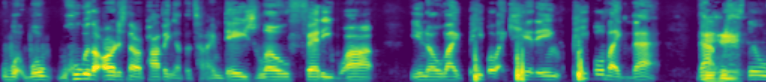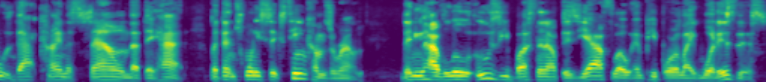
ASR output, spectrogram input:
what, what who were the artists that were popping at the time? Dej Loaf, Fetty Wap, you know, like people like Kidding, people like that. That was Mhm. still that kind of sound that they had. But then 2016 comes around. Then you have Lil Uzi busting out this yeah flow, and people are like, "What is this?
